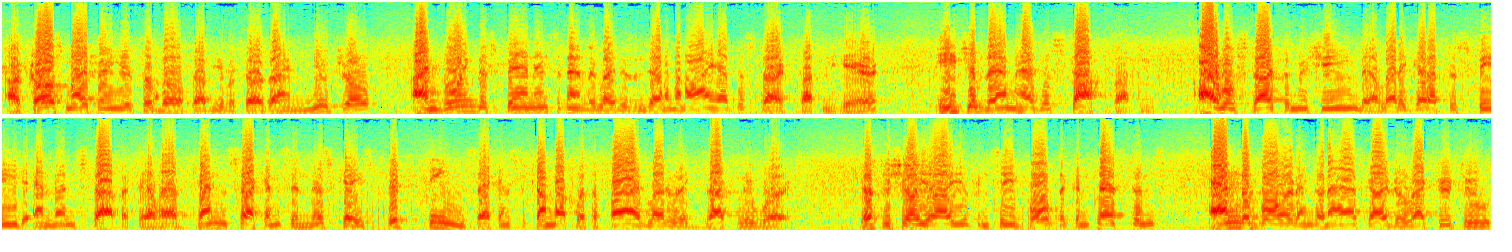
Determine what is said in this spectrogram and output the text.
I'll cross my fingers for both of you because I'm neutral. I'm going to spin. Incidentally, ladies and gentlemen, I have the start button here. Each of them has a stop button. I will start the machine, they'll let it get up to speed, and then stop it. They'll have 10 seconds, in this case 15 seconds, to come up with a five-letter exactly word. Just to show you how you can see both the contestants and the board, I'm going to ask our director to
